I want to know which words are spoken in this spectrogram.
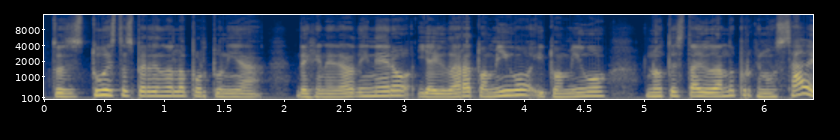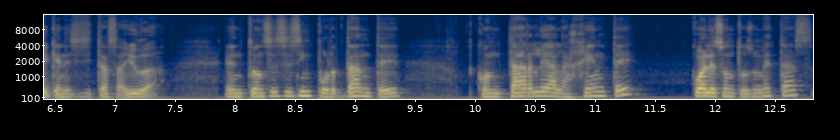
Entonces tú estás perdiendo la oportunidad de generar dinero y ayudar a tu amigo y tu amigo no te está ayudando porque no sabe que necesitas ayuda. Entonces es importante contarle a la gente cuáles son tus metas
